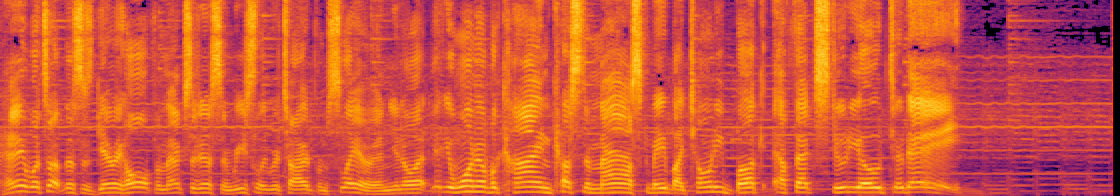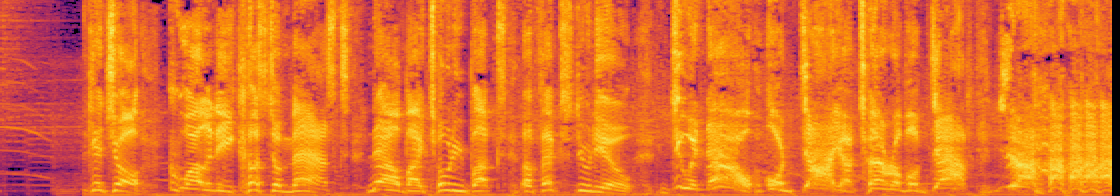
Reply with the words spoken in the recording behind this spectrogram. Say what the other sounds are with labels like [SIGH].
Hey, what's up? This is Gary Holt from Exodus and recently retired from Slayer. And you know what? Get your one of a kind custom mask made by Tony Buck FX Studio today. Get your quality custom masks now by Tony Buck's FX Studio. Do it now or die a terrible death. Yeah! [LAUGHS]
